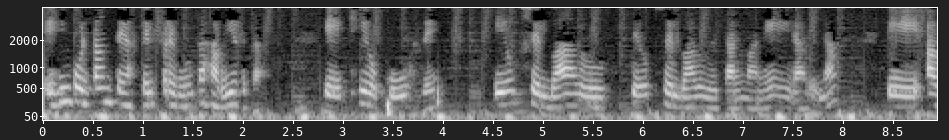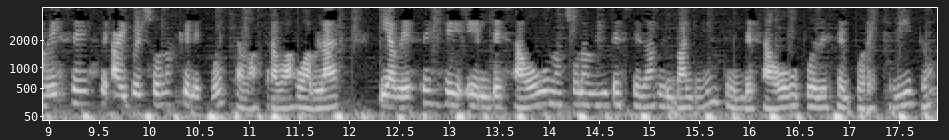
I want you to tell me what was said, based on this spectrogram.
Es importante hacer preguntas abiertas. Eh, ¿Qué ocurre? He observado, te he observado de tal manera, ¿verdad? Eh, a veces hay personas que les cuesta más trabajo hablar y a veces eh, el desahogo no solamente se da verbalmente, el desahogo puede ser por escrito,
